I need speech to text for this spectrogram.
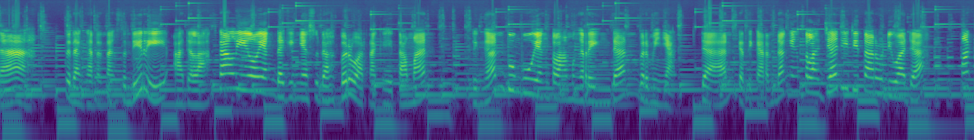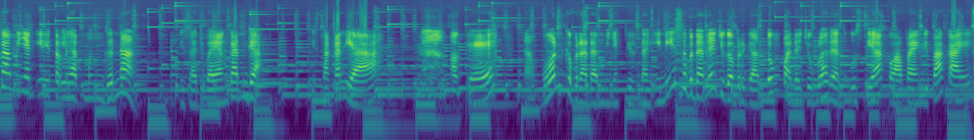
Nah, sedangkan rendang sendiri adalah kalio yang dagingnya sudah berwarna kehitaman dengan bumbu yang telah mengering dan berminyak. Dan ketika rendang yang telah jadi ditaruh di wadah, maka minyak ini terlihat menggenang. Bisa dibayangkan nggak? Bisa kan ya? Oke, namun keberadaan minyak di rendang ini sebenarnya juga bergantung pada jumlah dan usia kelapa yang dipakai.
